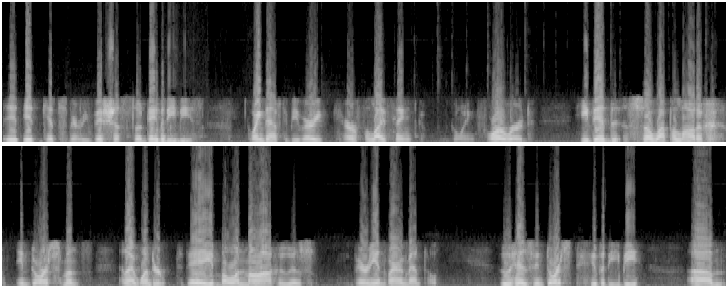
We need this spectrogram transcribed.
it, it gets very vicious. So David Eby's going to have to be very careful, I think, going forward. He did sew up a lot of endorsements And I wonder today, Bowinn Ma, who is very environmental, who has endorsed David Eby, um,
